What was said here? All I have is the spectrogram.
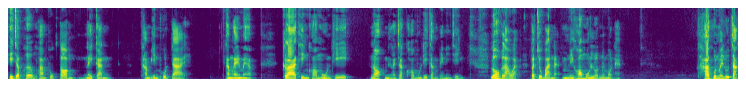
ที่จะเพิ่มความถูกต้องในการทำอินพุตได้ทำไงไหมครับ กล้าทิ้งข้อมูลที่ นอกเหนือจากข้อมูลที่จำเป็นจริง ๆ โลกเราอะปัจจุบันอะมันมีข้อมูลล้นไปหมดฮะถ้าคุณไม่รู้จัก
